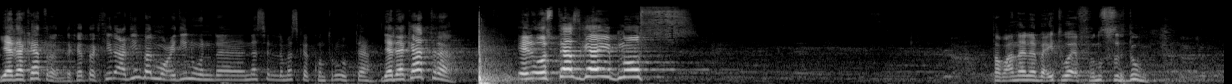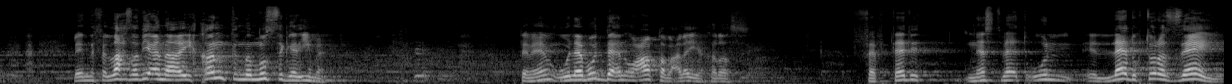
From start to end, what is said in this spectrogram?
يا دكاترة الدكاتره كتير قاعدين بقى المعيدين والناس اللي ماسكة الكنترول بتاع يا دكاترة الأستاذ جايب نص طبعا أنا بقيت واقف في نص هدوم لأن في اللحظة دي أنا أيقنت إن النص جريمة. تمام؟ ولابد أن أعاقب عليها خلاص. فابتدت ناس بقى تقول لا دكتورة إزاي؟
